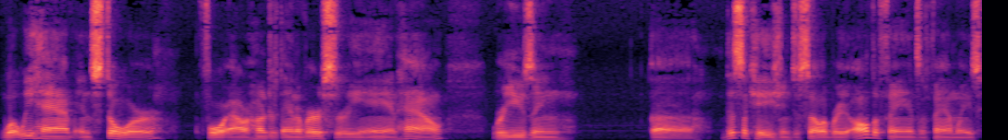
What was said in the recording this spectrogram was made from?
what we have in store for our 100th anniversary and how we're using uh, this occasion to celebrate all the fans and families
